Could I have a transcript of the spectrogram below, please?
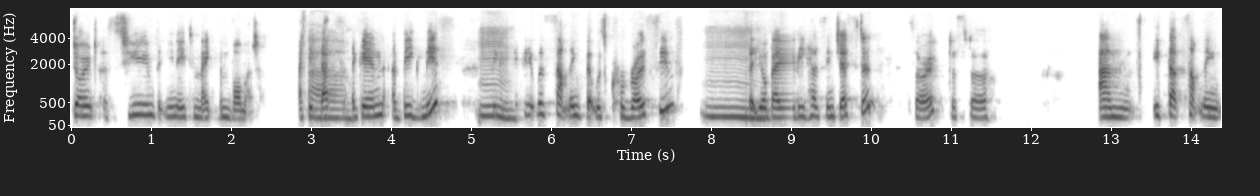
don't assume that you need to make them vomit i think that's Ah. again a big myth because Mm. if it was something that was corrosive that Mm. your baby has ingested sorry just uh um if that's something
